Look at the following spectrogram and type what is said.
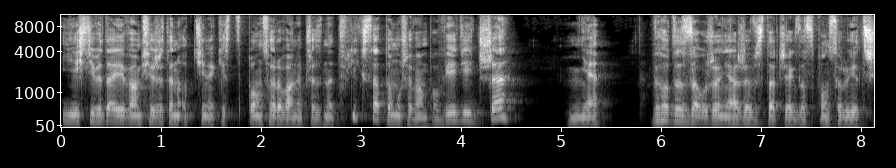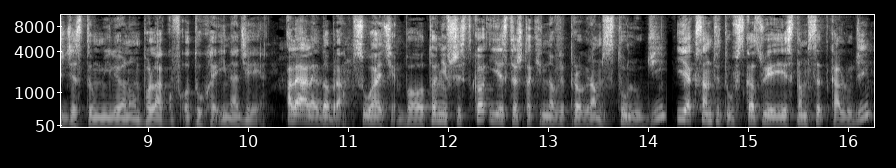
Jeśli wydaje Wam się, że ten odcinek jest sponsorowany przez Netflixa, to muszę Wam powiedzieć, że nie. Wychodzę z założenia, że wystarczy jak zasponsoruję 30 milionom Polaków otuchę i nadzieję. Ale, ale dobra, słuchajcie, bo to nie wszystko i jest też taki nowy program 100 ludzi i jak sam tytuł wskazuje, jest tam setka ludzi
